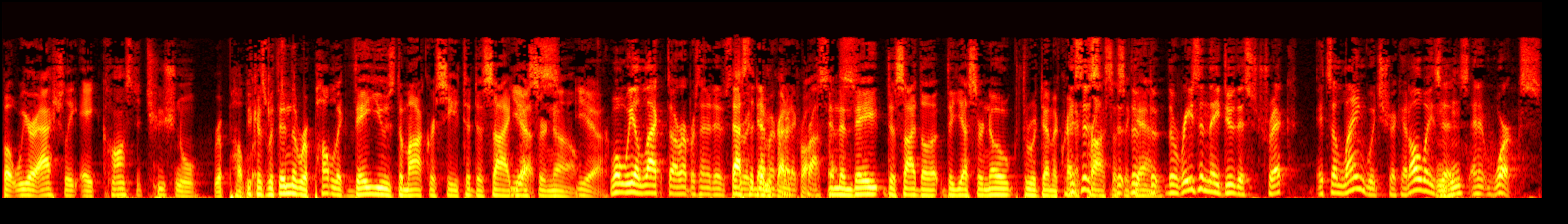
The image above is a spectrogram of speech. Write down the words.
but we are actually a constitutional republic. Because within the republic, they use democracy to decide yes, or no. Yeah. Well, we elect our representatives That's through the a democratic democratic, process. process. And then they decide the, the yes or no through a democratic This is process the, the- again. The, the reason they do this trick, it's a language trick. It always Mm-hmm. is, and it works.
